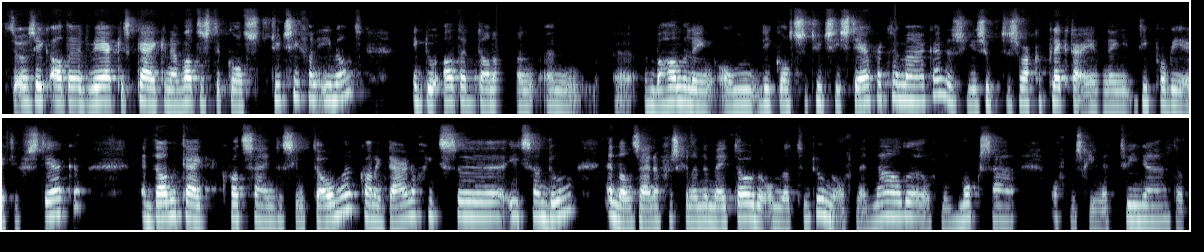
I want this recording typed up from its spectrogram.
zoals ik altijd werk, is kijken naar wat is de constitutie van iemand ik doe altijd dan een, een, eh, een, behandeling om die constitutie sterker te maken. Dus je zoekt de zwakke plek daarin en die probeer je te versterken. En dan kijk ik, wat zijn de symptomen? Kan ik daar nog iets, uh, iets aan doen? En dan zijn er verschillende methoden om dat te doen. Of met naalden, of met moxa, of misschien met twina. Dat,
